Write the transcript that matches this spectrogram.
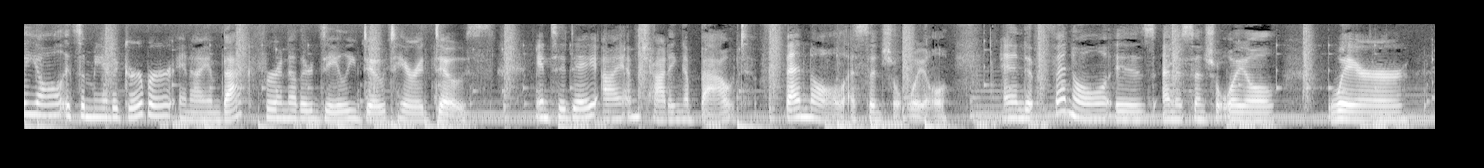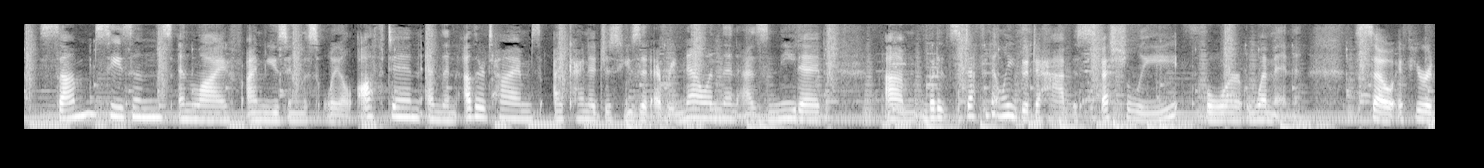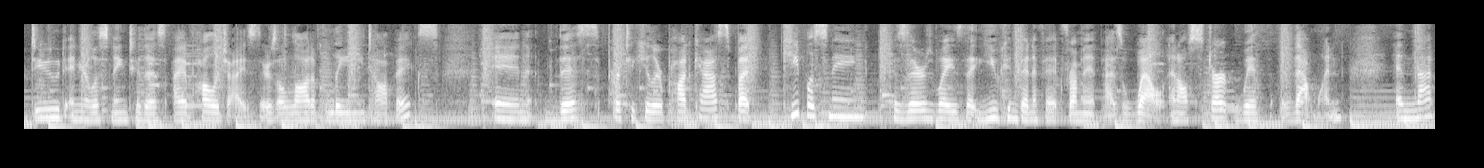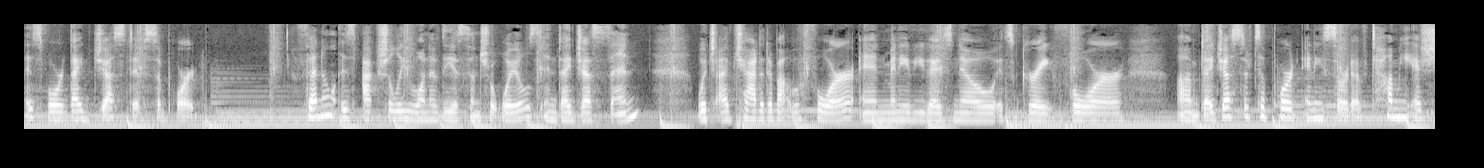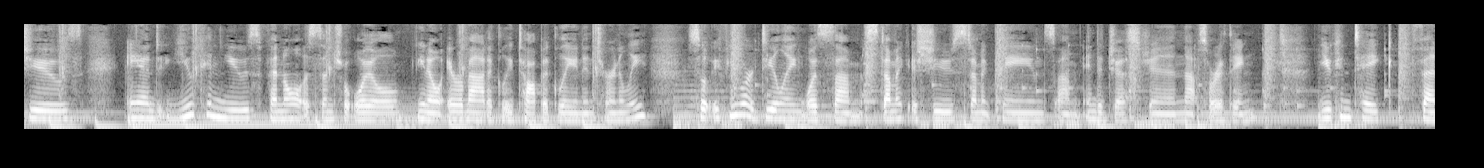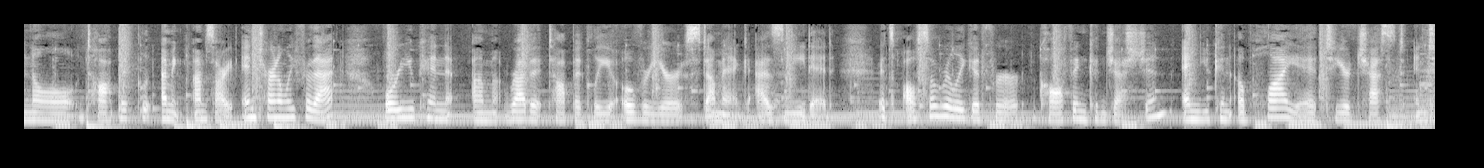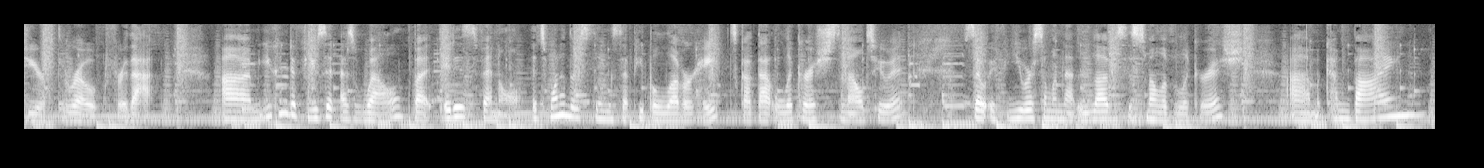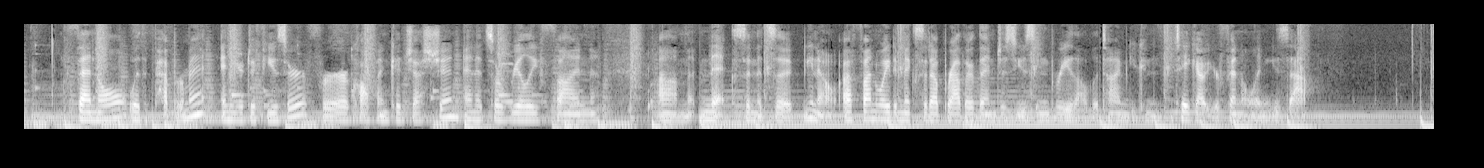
Hey y'all, it's Amanda Gerber, and I am back for another Daily doTERRA dose. And today I am chatting about fennel essential oil. And fennel is an essential oil where some seasons in life I'm using this oil often, and then other times I kind of just use it every now and then as needed. Um, but it's definitely good to have, especially for women. So, if you're a dude and you're listening to this, I apologize. There's a lot of lady topics in this particular podcast, but keep listening because there's ways that you can benefit from it as well. And I'll start with that one, and that is for digestive support. Fennel is actually one of the essential oils in DigestZen, which I've chatted about before, and many of you guys know it's great for um, digestive support, any sort of tummy issues. And you can use fennel essential oil, you know, aromatically, topically, and internally. So if you are dealing with some stomach issues, stomach pains, um, indigestion, that sort of thing, you can take fennel topically, I mean, I'm sorry, internally for that, or you can um, rub it topically over your stomach as needed. It's also really good for cough and congestion, and you can apply it to your chest and to your throat for that. Um, you can diffuse it as well, but it is fennel. It's one of those things that people love or hate. It's got that licorice smell to it. So if you are someone that loves the smell of licorice, um, combine fennel with peppermint in your diffuser for cough and congestion, and it's a really fun um, mix. And it's a you know a fun way to mix it up rather than just using breathe all the time. You can take out your fennel and use that.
